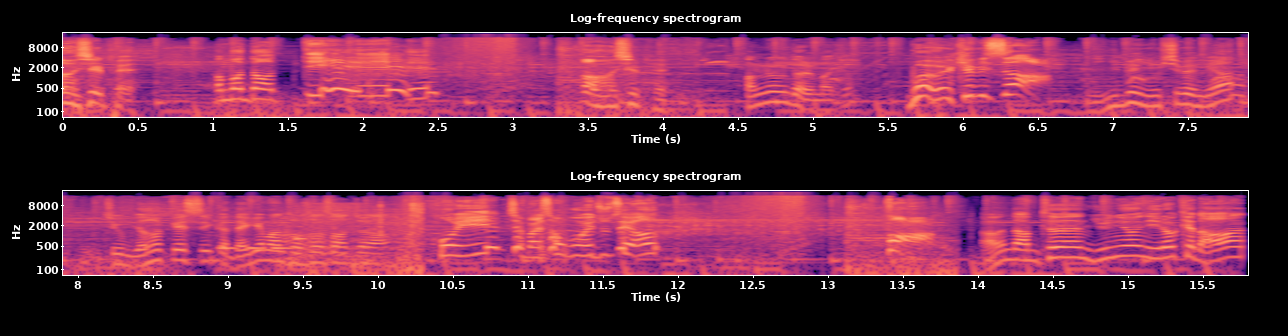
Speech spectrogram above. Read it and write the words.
띠어 실패 한 번 더 띠. 어 실패. 광룡도 얼마죠? 뭐야 왜 이렇게 비싸? 260M이야? 지금 6개 있으니까 4개만 더 사서 하자. 호입 제발 성공해주세요. 빡! 아 근데 아무튼 유니언이 이렇게 나와,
